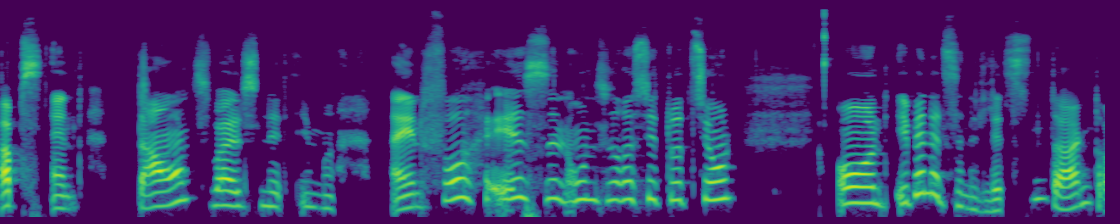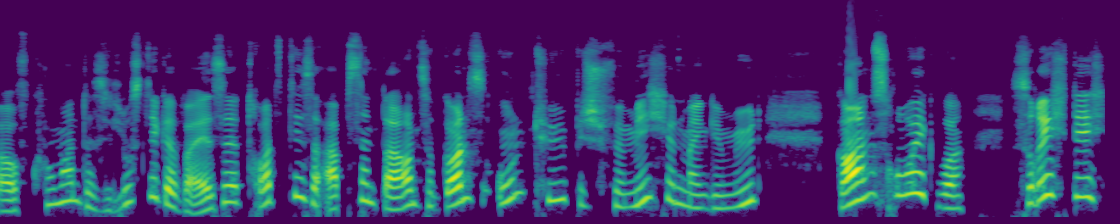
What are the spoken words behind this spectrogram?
Ups and Downs, weil es nicht immer einfach ist in unserer Situation. Und ich bin jetzt in den letzten Tagen draufgekommen, dass ich lustigerweise trotz dieser Ups und Downs so ganz untypisch für mich und mein Gemüt ganz ruhig war. So richtig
